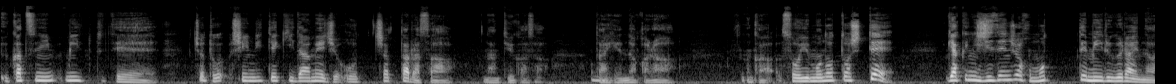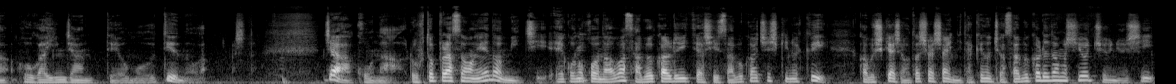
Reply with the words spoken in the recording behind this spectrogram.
う。うかつに見てて、ちょっと心理的ダメージを負っちゃったらさ、なんていうかさ、大変だから、うん、なんかそういうものとして逆に事前情報持ってみるぐらいな方がいいんじゃんって思うっていうのがありました。じゃあコーナー、ロフトプラスワンへの道。えこのコーナーはサブカルリテラシー、サブカル知識の低い株式会社私は社員に竹内がサブカル魂を注入し、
